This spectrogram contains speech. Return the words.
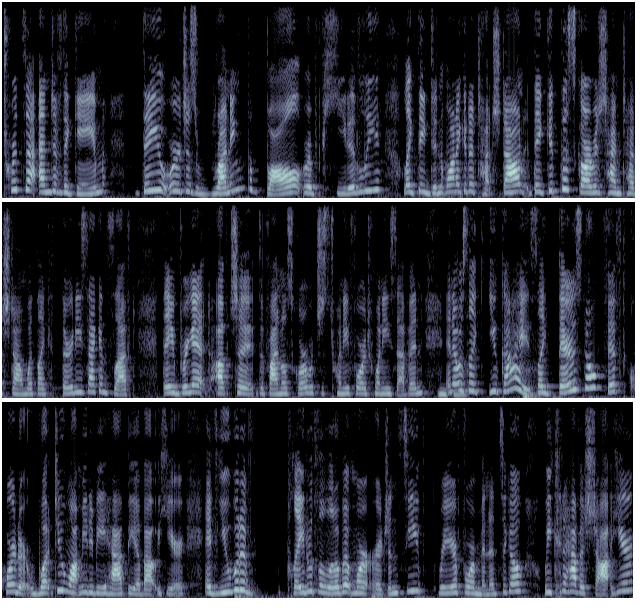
Towards the end of the game, they were just running the ball repeatedly like they didn't want to get a touchdown. They get this garbage time touchdown with like 30 seconds left. They bring it up to the final score, which is 24 27. And it mm-hmm. was like, you guys, like, there's no fifth quarter. What do you want me to be happy about here? If you would have played with a little bit more urgency three or four minutes ago, we could have a shot here,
